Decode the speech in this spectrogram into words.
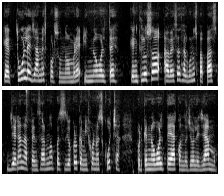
que tú le llames por su nombre y no voltee que incluso a veces algunos papás llegan a pensar, no, pues yo creo que mi hijo no escucha, porque no voltea cuando yo le llamo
